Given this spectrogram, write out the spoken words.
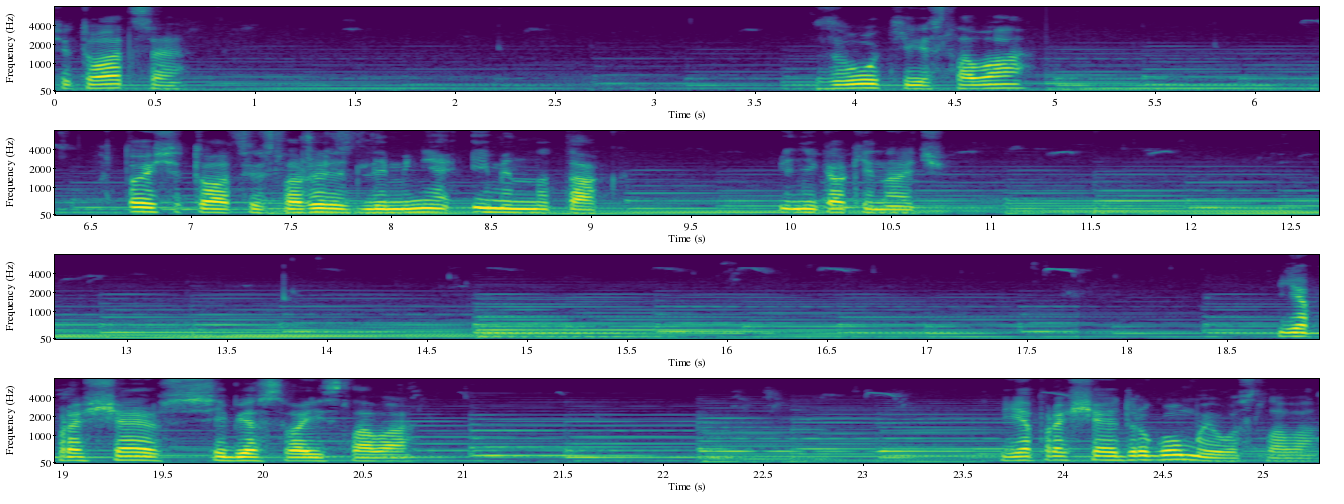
Ситуация, звуки и слова в той ситуации сложились для меня именно так и никак иначе. Я прощаю себе свои слова. Я прощаю другому его слова.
